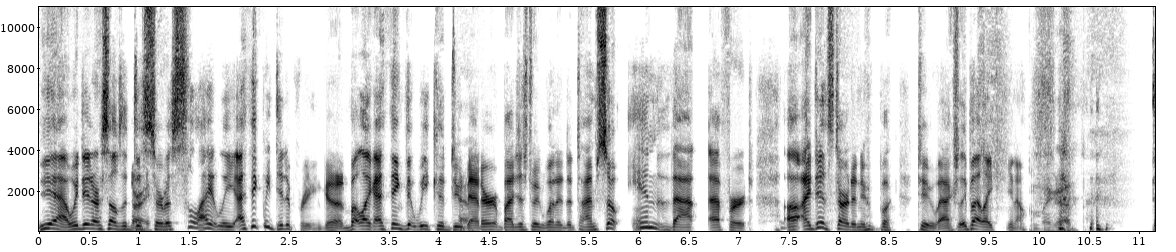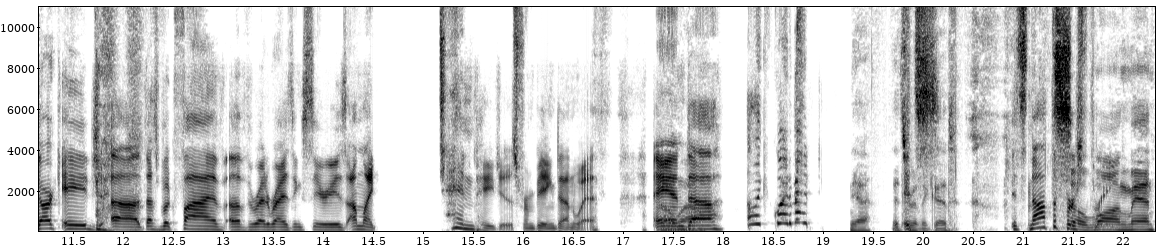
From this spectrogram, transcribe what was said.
Yeah, we did ourselves a Sorry. disservice slightly. I think we did it pretty good, but like I think that we could do Yeah. better by just doing one at a time. So in that effort, uh, I did start a new book too, actually. But like you know, Oh my god. Dark Age, uh, that's book five of the Red Rising series. I'm like 10 pages from being done with. And wow. uh, I like it quite a bit. Yeah, it's, It's really good. It's not the first so three. long, man.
